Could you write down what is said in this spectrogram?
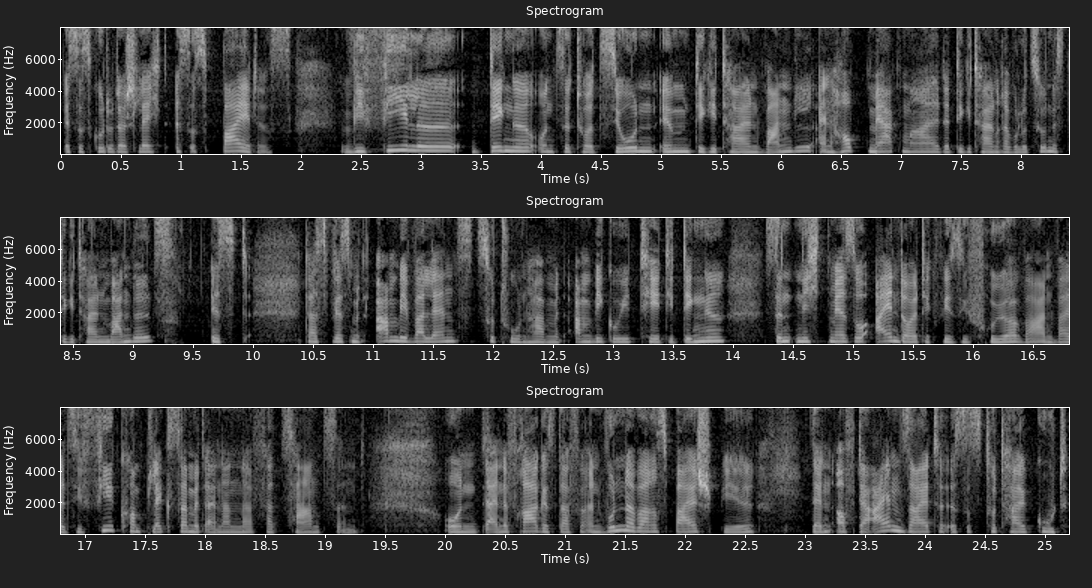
ist es gut oder schlecht? Es ist beides. Wie viele Dinge und Situationen im digitalen Wandel, ein Hauptmerkmal der digitalen Revolution, des digitalen Wandels, ist, dass wir es mit Ambivalenz zu tun haben, mit Ambiguität. Die Dinge sind nicht mehr so eindeutig, wie sie früher waren, weil sie viel komplexer miteinander verzahnt sind. Und deine Frage ist dafür ein wunderbares Beispiel, denn auf der einen Seite ist es total gut,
